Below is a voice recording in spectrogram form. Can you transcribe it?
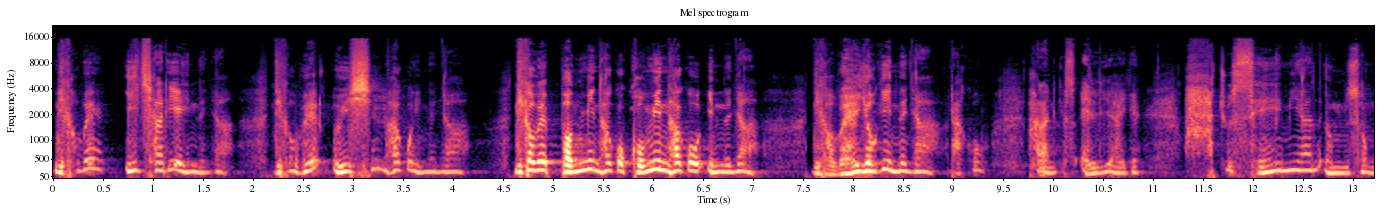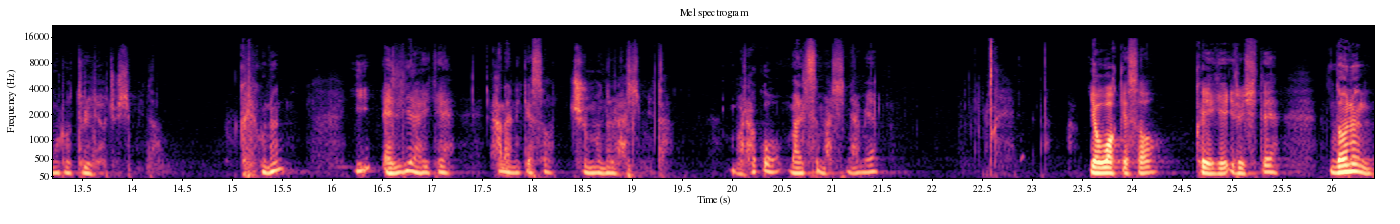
네가 왜 이 자리에 있느냐? 네가 왜 의심하고 있느냐? 네가 왜 번민하고 고민하고 있느냐? 네가 왜 여기 있느냐라고 하나님께서 엘리야에게 아주 세미한 음성으로 들려주십니다. 그리고는 이 엘리야에게 하나님께서 주문을 하십니다. 뭐라고 말씀하시냐면 여호와께서 그에게 이르시되 너는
